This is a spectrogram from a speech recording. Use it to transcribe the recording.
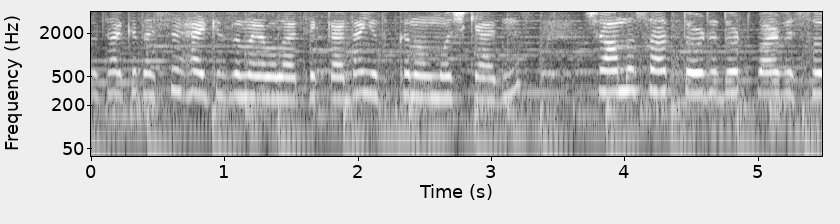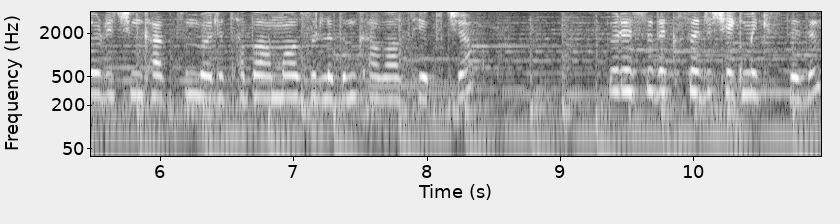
Evet arkadaşlar herkese merhabalar tekrardan YouTube kanalıma hoş geldiniz. Şu anda saat 4'e 4 var ve sahur için kalktım böyle tabağımı hazırladım kahvaltı yapacağım. Böyle size de kısaca çekmek istedim.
